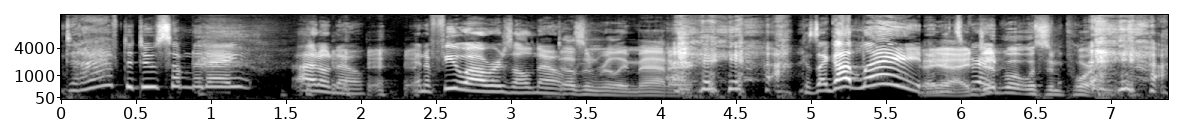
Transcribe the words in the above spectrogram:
did I have to do something today? I don't know. In a few hours, I'll know Doesn't really matter. because I got laid. and yeah, I did what was important. yeah.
